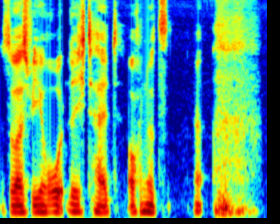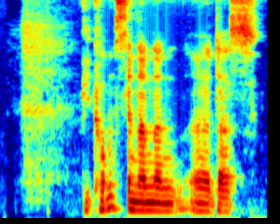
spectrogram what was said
sowas wie Rotlicht halt auch nutzen. Ja. Wie kommt es denn dann, dann äh, dass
